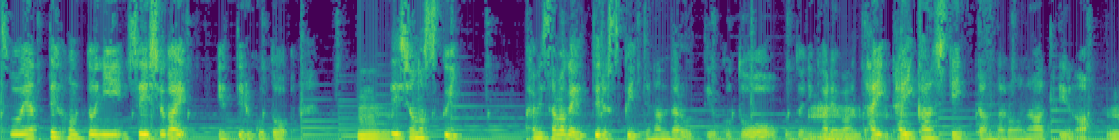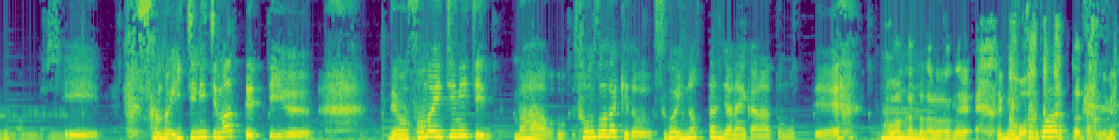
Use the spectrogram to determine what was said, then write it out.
そうやって本当に聖書が言ってること、うん、聖書の救い、神様が言ってる救いって何だろうっていうことを、本当に彼は体うん、体感していったんだろうなっていうのは思ったし、うんうん、その一日待ってっていう、でもその一日、まあ、想像だけど、すごい祈ったんじゃないかなと思って。怖かっただろうね。怖かっただろうね。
